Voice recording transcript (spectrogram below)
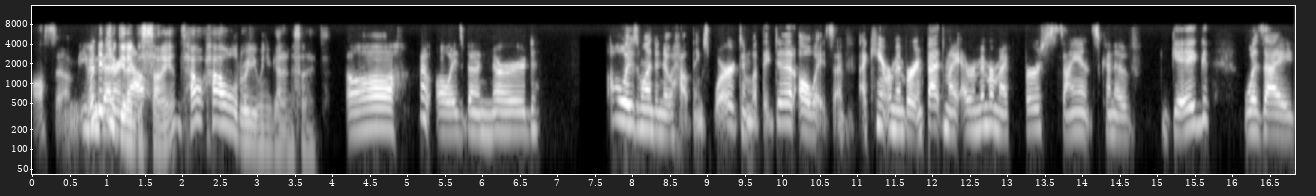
awesome. Even when did you get now. into science? How how old were you when you got into science? Oh, I've always been a nerd. Always wanted to know how things worked and what they did. Always. I've, I can't remember. In fact, my I remember my first science kind of gig was I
